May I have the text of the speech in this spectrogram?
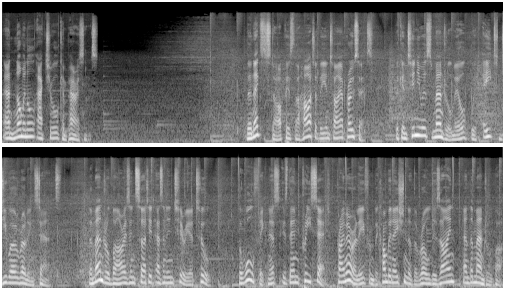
and nominal actual comparisons. The next stop is the heart of the entire process, the continuous mandrel mill with eight duo rolling stands. The mandrel bar is inserted as an interior tool. The wall thickness is then preset, primarily from the combination of the roll design and the mandrel bar.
